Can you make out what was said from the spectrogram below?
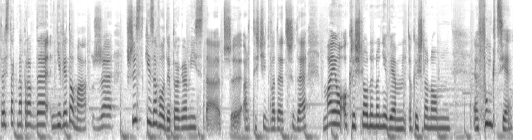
to jest tak naprawdę niewiadoma, że wszystkie zawody programista czy artyści 2D, 3D mają określony, no nie wiem, określoną e, funkcję.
